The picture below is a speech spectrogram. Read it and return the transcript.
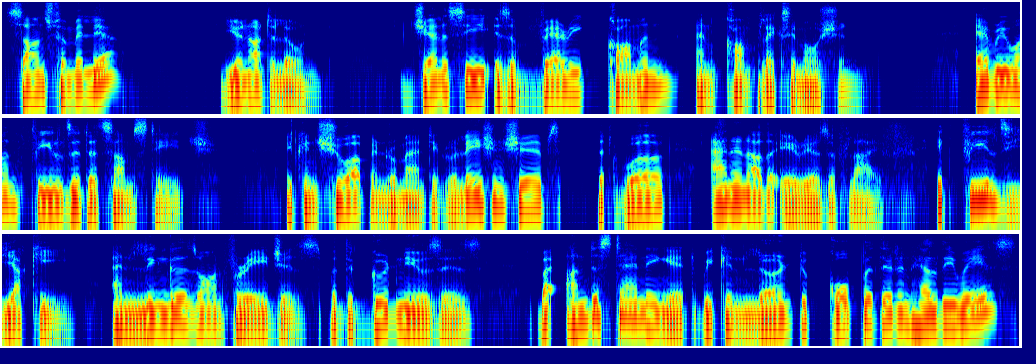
Sounds familiar? You're not alone. Jealousy is a very common and complex emotion. Everyone feels it at some stage. It can show up in romantic relationships, at work, and in other areas of life. It feels yucky and lingers on for ages, but the good news is by understanding it, we can learn to cope with it in healthy ways,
